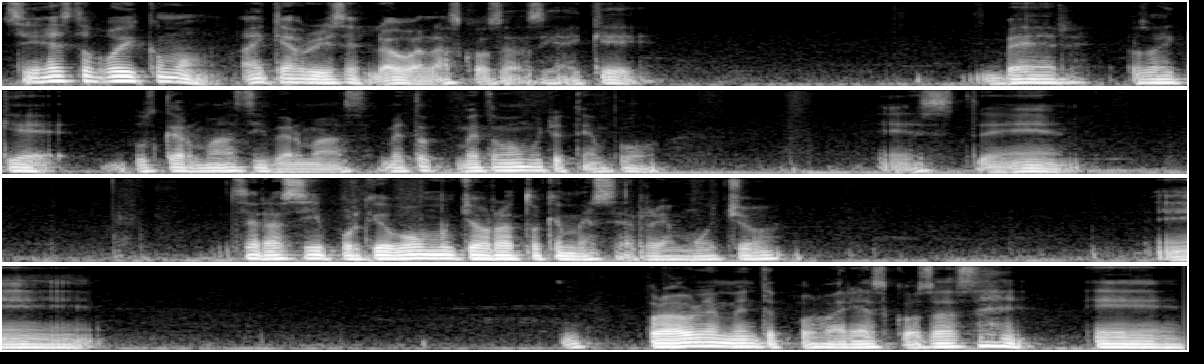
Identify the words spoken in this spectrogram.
Sí, esto voy como, hay que abrirse luego a las cosas y hay que ver, o sea, hay que buscar más y ver más. Me, to me tomó mucho tiempo este ser así porque hubo mucho rato que me cerré mucho. Eh, probablemente por varias cosas, eh,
